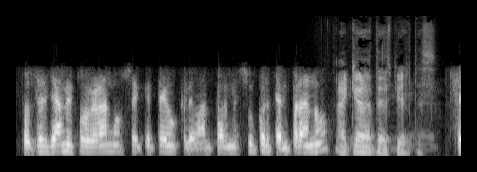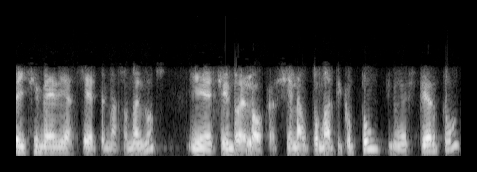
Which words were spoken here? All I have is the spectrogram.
entonces ya me programo, sé que tengo que levantarme súper temprano. ¿A qué hora te despiertas? Seis y media, siete más o menos, y sin reloj, así en automático, pum, me despierto,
